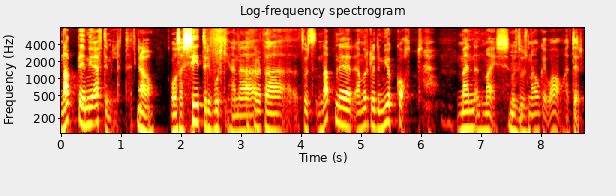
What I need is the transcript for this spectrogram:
nafnið er mjög eftirminnlegt Já, og það situr í fólki þannig að það, þú veist, nafnið er að mörguleiti mjög gott men and mice, þú veist, þú Mhm. veist, svona, ok, wow þetta er,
